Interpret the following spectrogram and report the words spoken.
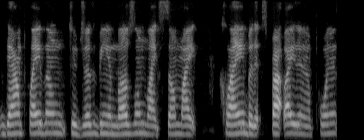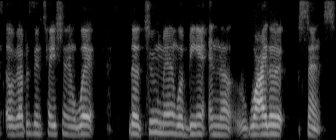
downplay them to just being Muslim like some might claim, but it spotlighted the importance of representation and what the two men were being in the wider sense.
